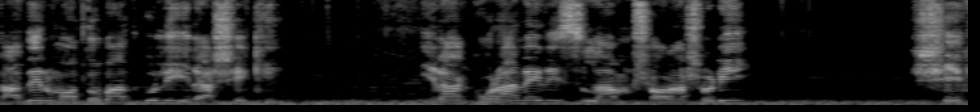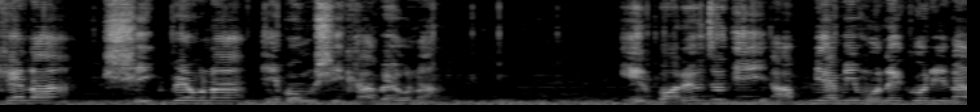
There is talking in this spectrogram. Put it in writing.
তাদের মতবাদগুলি এরা শেখে। এরা কোরআনের ইসলাম সরাসরি শেখে না, শিখবেও না এবং শিখাবেও না। এরপরেও যদি আপনি আমি মনে করি না,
